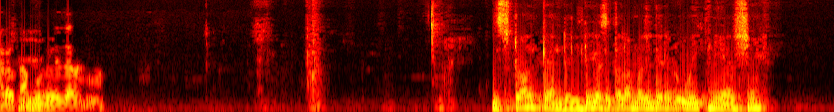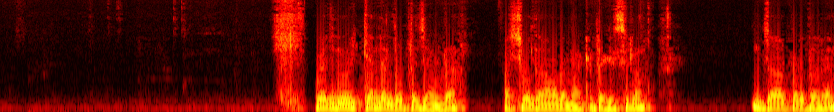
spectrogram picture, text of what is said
আরও কাপড় হয়ে যাবে। স্ট্রং ক্যান্ডেল ঠিক আছে? তাহলে আমরা যদি উইক নিয়ে আসি। এবার যদি উইক ক্যান্ডেল ধরতে চাই আমরা ফার্স্ট অফ অল আমাদের মার্কেটে গেছিল। যাওয়ার পরে ধরেন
